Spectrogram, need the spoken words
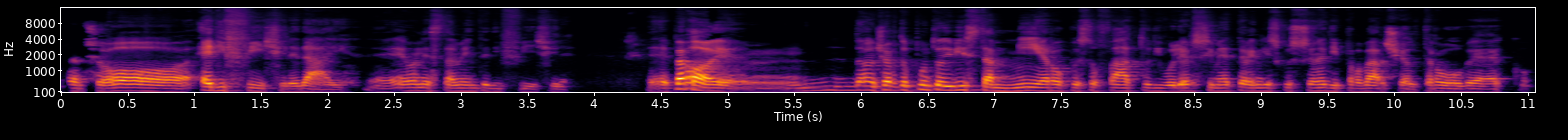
Perciò è difficile, dai, è onestamente difficile. Eh, però eh, da un certo punto di vista ammiro questo fatto di volersi mettere in discussione e di provarci altrove, ecco.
